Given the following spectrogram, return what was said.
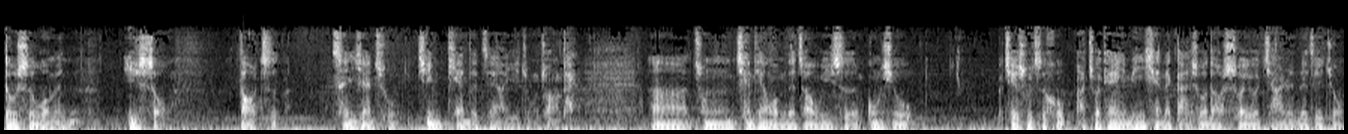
都是我们一手。导致呈现出今天的这样一种状态。呃，从前天我们的造物意识共修结束之后啊，昨天也明显的感受到所有家人的这种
